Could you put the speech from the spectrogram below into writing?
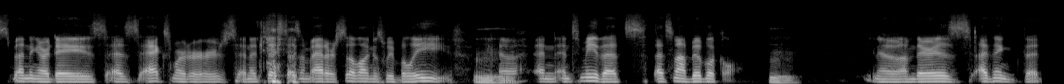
spending our days as axe murderers and it just doesn't matter so long as we believe mm-hmm. you know? And and to me that's that's not biblical. Mm-hmm. you know um, there is i think that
